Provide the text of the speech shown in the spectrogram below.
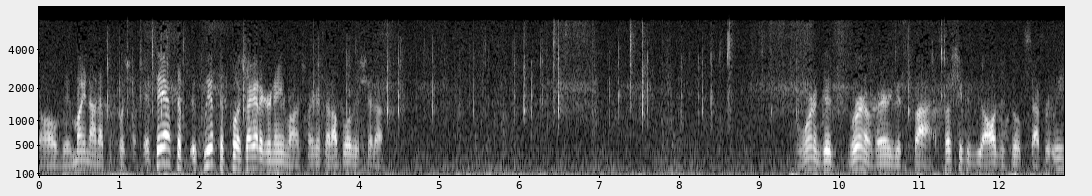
Oh, they might not have to push up. If they have to, if we have to push, I got a grenade launcher. Like I said, I'll blow this shit up. We're in a good. We're in a very good spot, especially because we all just built separately.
